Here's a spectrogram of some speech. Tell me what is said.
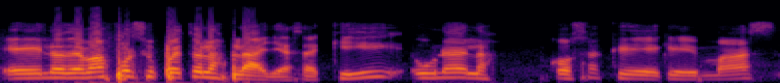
Eh, lo demás, por supuesto, las playas. Aquí una de las cosas que, más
